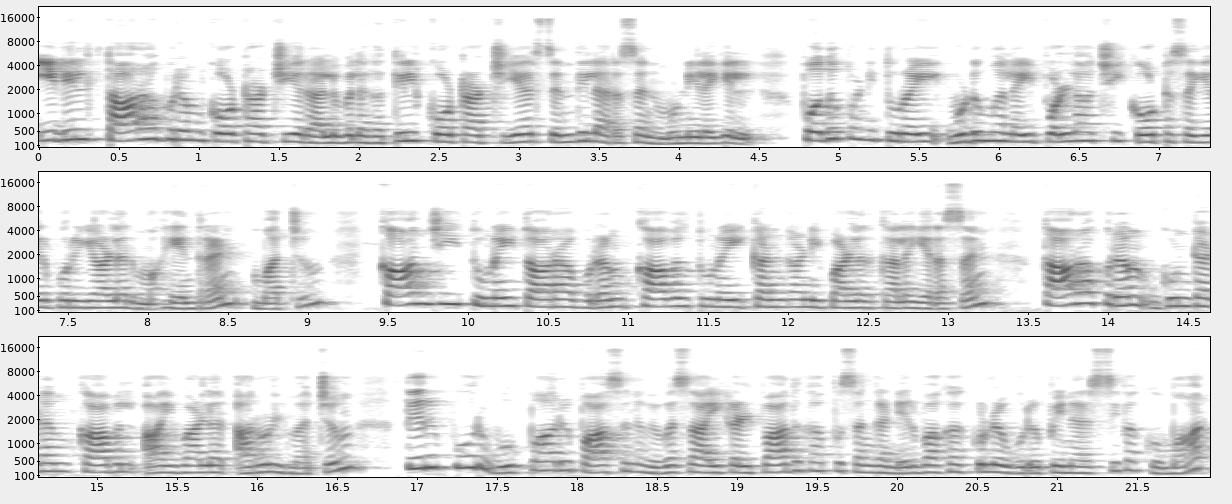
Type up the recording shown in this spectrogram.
இதில் தாராபுரம் கோட்டாட்சியர் அலுவலகத்தில் கோட்டாட்சியர் செந்திலரசன் முன்னிலையில் பொதுப்பணித்துறை உடுமலை பொள்ளாச்சி கோட்ட செயற்பொறியாளர் மகேந்திரன் மற்றும் காஞ்சி துணை தாராபுரம் காவல் துணை கண்காணிப்பாளர் கலையரசன் தாராபுரம் குண்டடம் காவல் ஆய்வாளர் அருள் மற்றும் திருப்பூர் உப்பாறு பாசன விவசாயிகள் பாதுகாப்பு சங்க நிர்வாக குழு உறுப்பினர் சிவகுமார்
